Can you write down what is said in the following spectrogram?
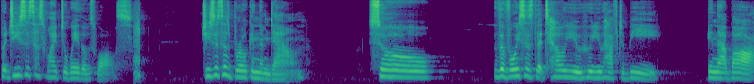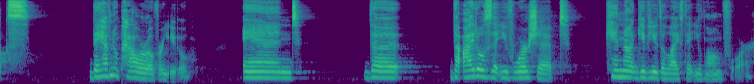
But Jesus has wiped away those walls. Jesus has broken them down. So the voices that tell you who you have to be in that box, they have no power over you. And the, the idols that you've worshiped cannot give you the life that you long for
